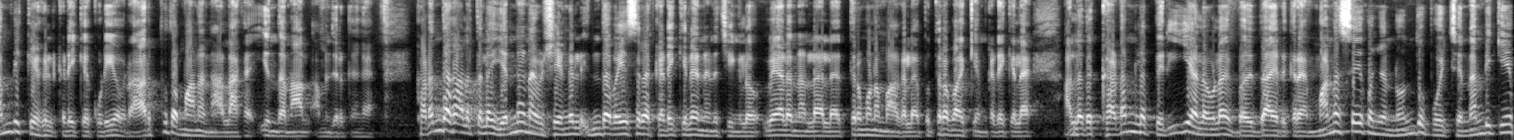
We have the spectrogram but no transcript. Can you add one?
நம்பிக்கைகள் கிடைக்கக்கூடிய ஒரு அற்புதமான நாளாக இந்த நாள் அமைஞ்சிருக்குங்க. கடந்த காலத்தில் என்னென்ன விஷயங்கள் இந்த வயசில் கிடைக்கலன்னு நினச்சிங்களோ? வேலை நல்லா இல்லை திருமணம் ஆகலை புத்திரபாக்கியம் கிடைக்கல அல்லது கடனில் பெரிய அளவில் இப்போ இதாக இருக்கிறேன் மனசே கொஞ்சம் நொந்து போச்சு நம்பிக்கையே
